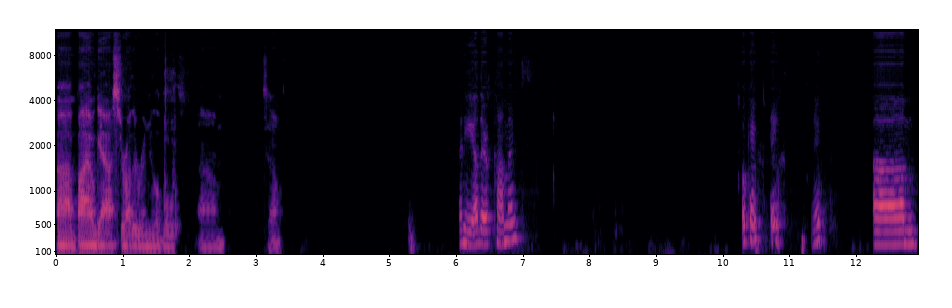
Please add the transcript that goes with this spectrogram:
uh, biogas or other renewables. Um, so. Any other comments? Okay, thanks, Nick. Um,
